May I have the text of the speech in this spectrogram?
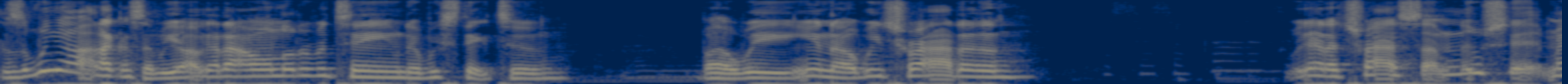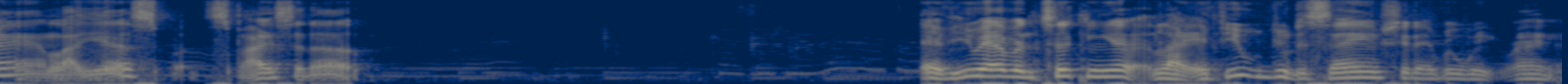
cause we all, like I said, we all got our own little routine that we stick to, but we, you know, we try to, we gotta try some new shit, man. Like, yes, yeah, spice it up if you haven't taken your like if you do the same shit every week, right?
